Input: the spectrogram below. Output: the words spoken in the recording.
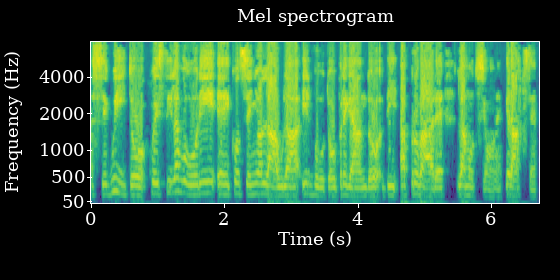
seguito questi lavori e consegno all'Aula il voto pregando di approvare la mozione. Grazie.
